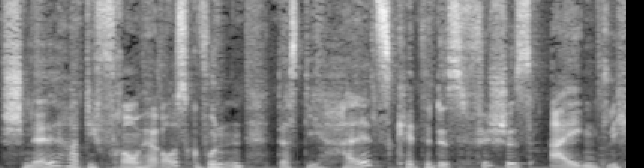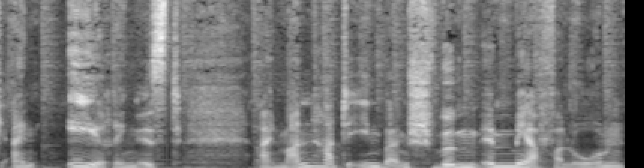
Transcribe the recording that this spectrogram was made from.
Schnell hat die Frau herausgefunden, dass die Halskette des Fisches eigentlich ein Ehering ist. Ein Mann hatte ihn beim Schwimmen im Meer verloren.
